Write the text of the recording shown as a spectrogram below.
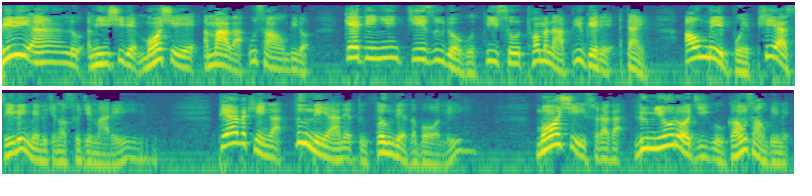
မိရိအန်လို့အမည်ရှိတဲ့မောရှေရဲ့အမကဥဆောင်ပြီးတော့ကယ်တင်ရှင်ကျေးဇူးတော်ကိုတီဆိုထောမနာပြုခဲ့တဲ့အတိုင်းအောက်မေ့ပွဲဖြစ်ရစေလိမ့်မယ်လို့ကျွန်တော်ဆိုချင်ပါတယ်ဘုရားသခင်ကသူ့နေရာနဲ့သူသုံးတဲ့သဘောလေ မောရှေဆိုတာကလူမျိုးတော်ကြီးကိုခေါင်းဆောင်ပေးမယ်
